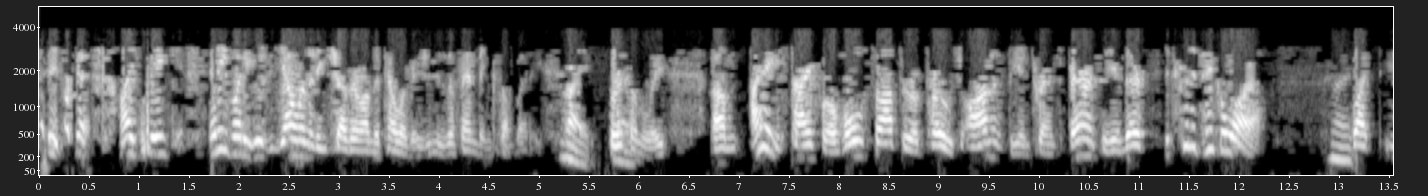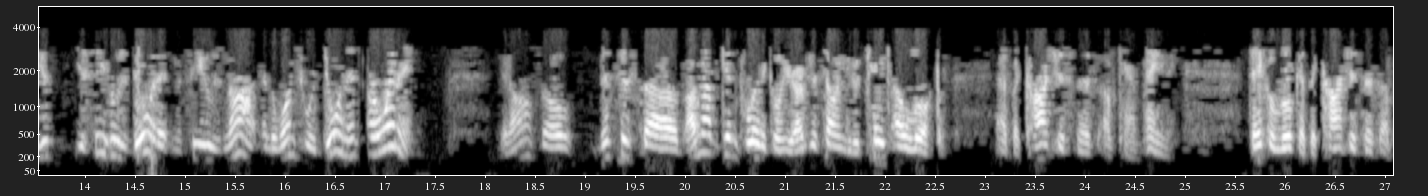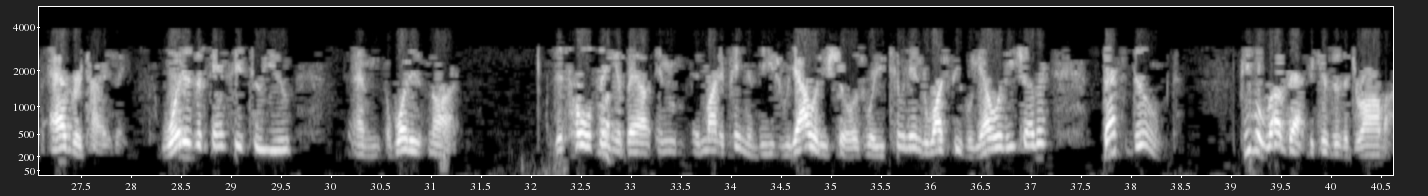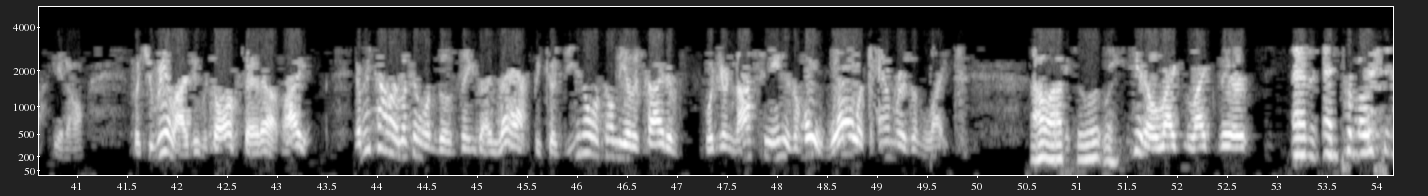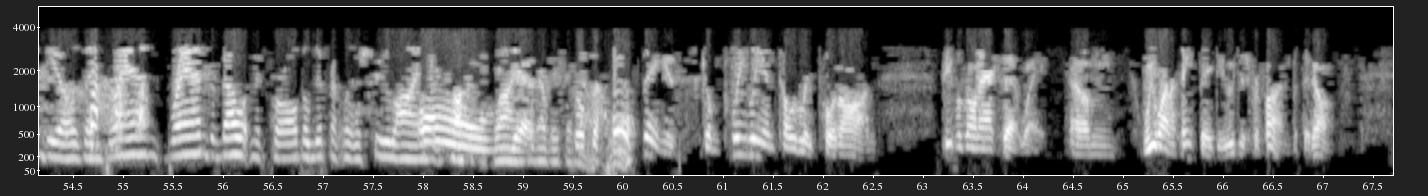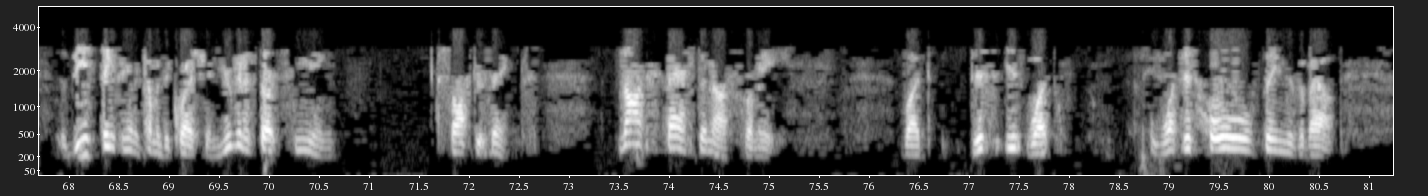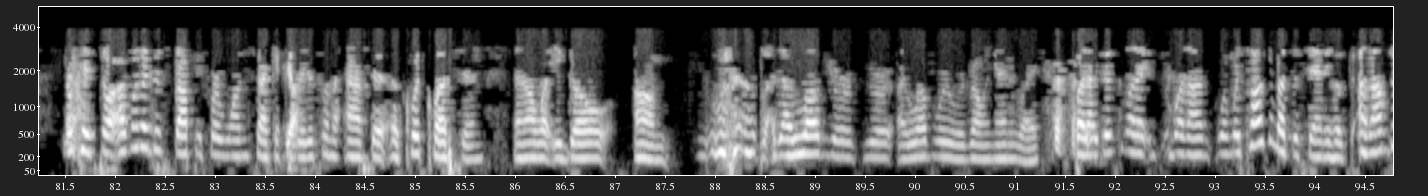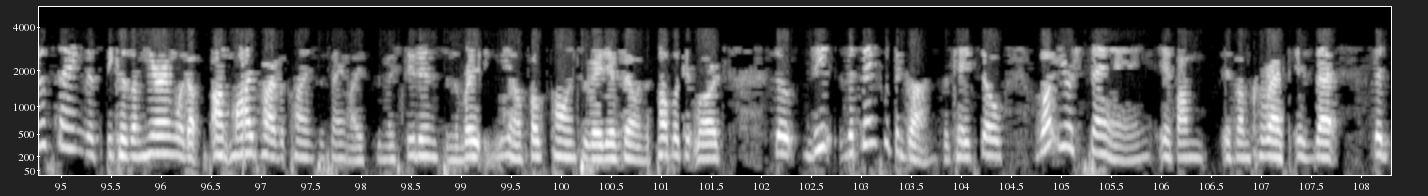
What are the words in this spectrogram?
I think anybody who's yelling at each other on the television is offending somebody. Right. Personally. Right. Um, I think it's time for a whole softer approach, honesty and transparency, and there it's going to take a while. Right. But you you see who's doing it and see who's not, and the ones who are doing it are winning. You know, so this is uh, I'm not getting political here. I'm just telling you to take a look at the consciousness of campaigning. Take a look at the consciousness of advertising. What is offensive to you and what is not? This whole thing about, in, in my opinion, these reality shows where you tune in to watch people yell at each other, that's doomed. People love that because of the drama, you know. But you realize it was all set up. I every time I look at one of those things, I laugh because do you know what's on the other side of what you're not seeing is a whole wall of cameras and lights. Oh, absolutely. You know, like like they're and and promotion deals and brand brand development for all the different little shoe lines oh, and lines yes. and everything. So else. the whole thing is completely and totally put on. People don't act that way. Um, we want to think they do just for fun, but they don't. These things are going to come into question. You're going to start seeing softer things. Not fast enough for me. But this is what what this whole thing is about. Now, Okay, so I want to just stop you for one second because Yeah. I just want to ask a, a quick question, and I'll let you go. Um, I love your your I love where we're going anyway, but I just want to when I'm when we're talking about the Sandy Hook, and I'm just saying this because I'm hearing what uh, my private clients are saying, my my students and the you know folks calling to the radio show and the public at large. So the the things with the guns, okay. So what you're saying, if I'm if I'm correct, is that the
